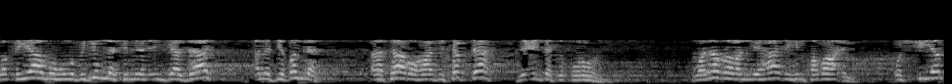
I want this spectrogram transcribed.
وقيامه بجملة من الإنجازات التي ظلت آثارها بثبتة لعدة قرون. ونظرا لهذه الفضائل والشيم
